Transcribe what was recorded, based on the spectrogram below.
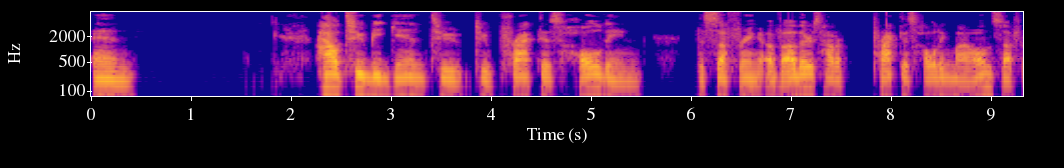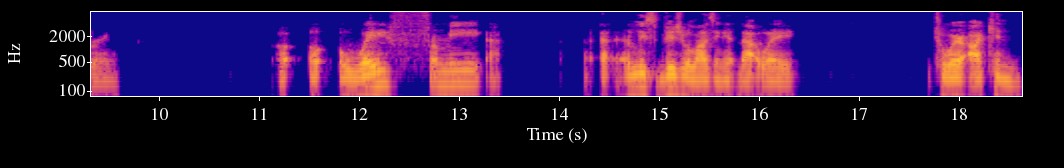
and how to begin to to practice holding the suffering of others. How to practice holding my own suffering uh, away from me. At least visualizing it that way, to where I can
